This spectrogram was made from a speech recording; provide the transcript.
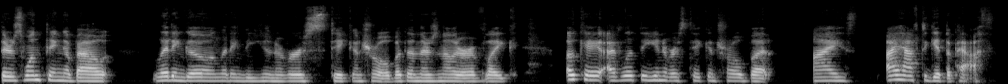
there's one thing about letting go and letting the universe take control but then there's another of like okay i've let the universe take control but i i have to get the path.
